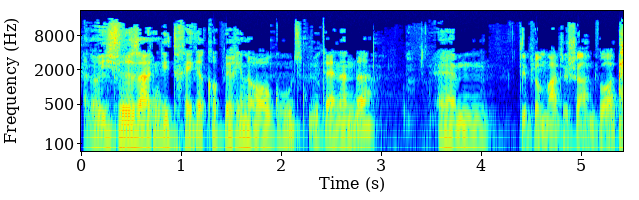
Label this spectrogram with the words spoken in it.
Also ich würde sagen, die Träger kooperieren auch gut miteinander. Ähm, Diplomatische Antwort.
